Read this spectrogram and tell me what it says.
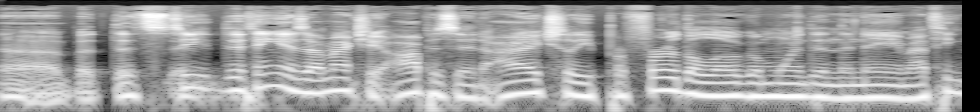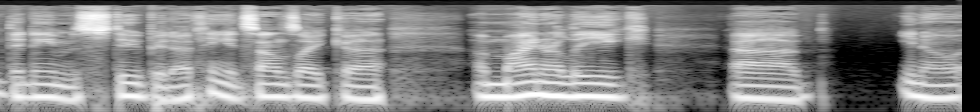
uh, but this. See, the thing is, I'm actually opposite. I actually prefer the logo more than the name. I think the name is stupid. I think it sounds like a, a minor league, uh, you know,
